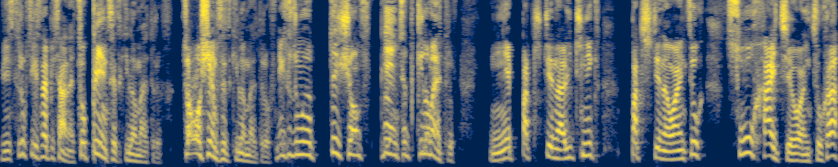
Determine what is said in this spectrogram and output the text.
w instrukcji jest napisane co 500 km, co 800 km, niektórzy mówią 1500 km. Nie patrzcie na licznik, patrzcie na łańcuch, słuchajcie łańcucha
